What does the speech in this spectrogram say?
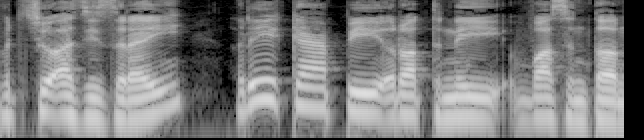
វិទ្យុអាស៊ីសេរីរាយការណ៍ពីរដ្ឋធានី Washington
